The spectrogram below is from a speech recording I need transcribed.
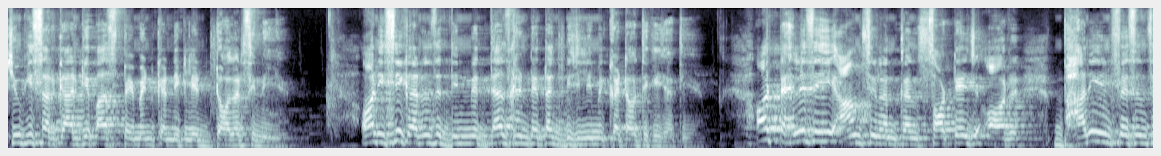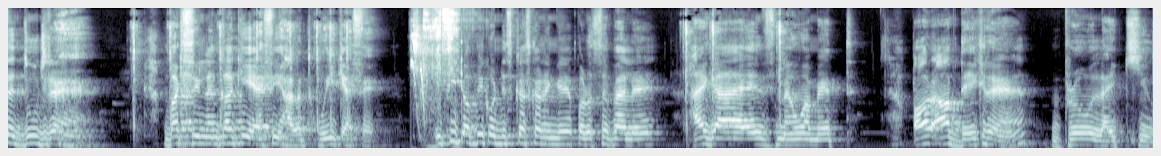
क्योंकि सरकार के पास पेमेंट करने के लिए डॉलर्स ही नहीं है। और इसी कारण से दिन में 10 घंटे तक बिजली में कटौती की जाती है। और पहले से ही आम श्रीलंकन शॉर्टेज और भारी इन्फ्लेशन से जूझ रहे हैं। बट श्रीलंका की ऐसी हालत हुई कैसे? इसी टॉपिक को डिस्कस करेंगे पर उससे पहले। हाय गाइस मैं हूँ अमित। और आप देख रहे हैं ब्रो लाइक यू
